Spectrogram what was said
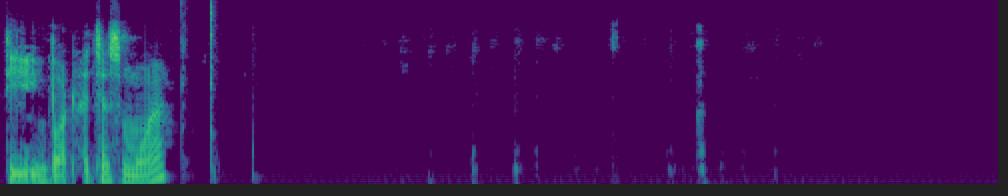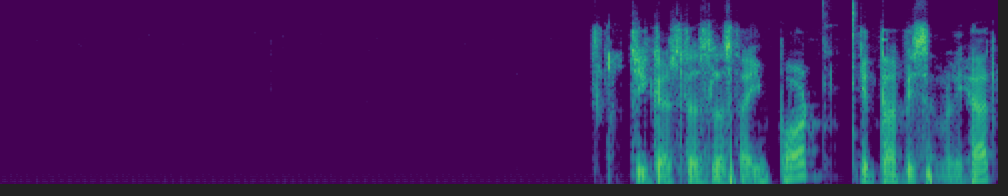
Di import aja semua. Jika sudah selesai import, kita bisa melihat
